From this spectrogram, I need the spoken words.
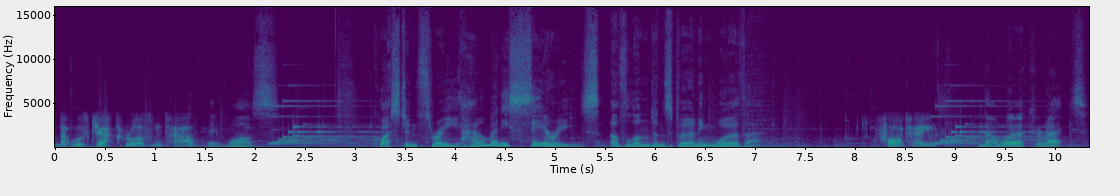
That was Jack Rosenthal. It was. Question 3. How many series of London's Burning were there? 14. There were, correct.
